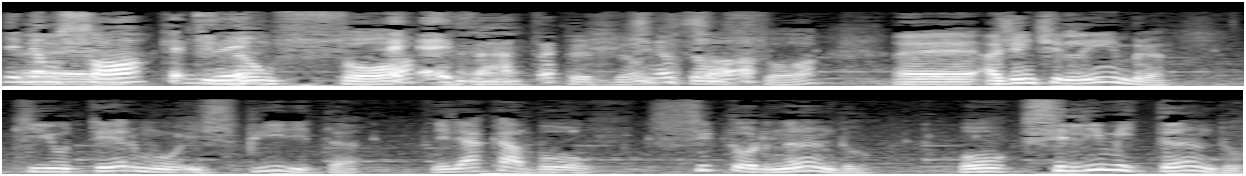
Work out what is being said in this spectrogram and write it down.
E não é, só, quer que dizer. não só. É, exato. Perdão, que não só. só. É, a gente lembra que o termo espírita ele acabou se tornando ou se limitando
